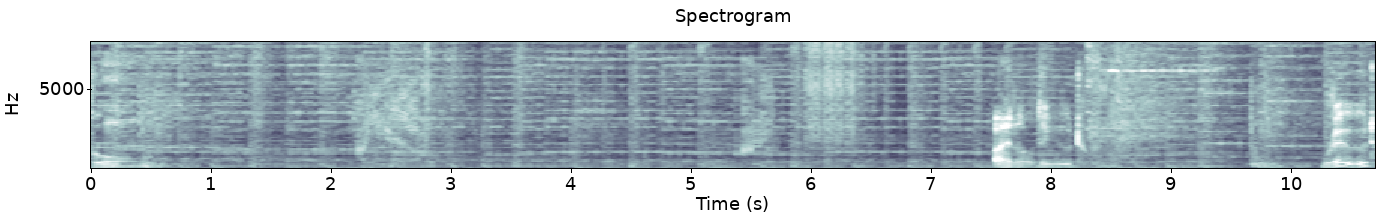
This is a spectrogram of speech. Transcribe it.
Boom. Final dude. Rude.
